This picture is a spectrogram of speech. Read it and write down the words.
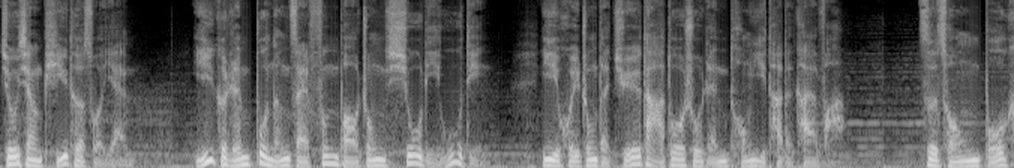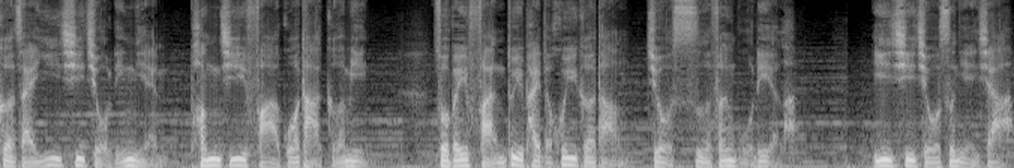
就像皮特所言，一个人不能在风暴中修理屋顶。议会中的绝大多数人同意他的看法。自从伯克在1790年抨击法国大革命。作为反对派的辉格党就四分五裂了。一七九四年夏，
